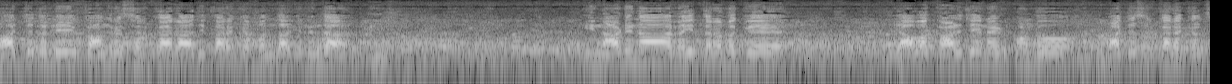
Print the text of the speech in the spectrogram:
ರಾಜ್ಯದಲ್ಲಿ ಕಾಂಗ್ರೆಸ್ ಸರ್ಕಾರ ಅಧಿಕಾರಕ್ಕೆ ಬಂದಾಗಿನಿಂದ ಈ ನಾಡಿನ ರೈತರ ಬಗ್ಗೆ ಯಾವ ಕಾಳಜಿಯನ್ನು ಇಟ್ಕೊಂಡು ರಾಜ್ಯ ಸರ್ಕಾರ ಕೆಲಸ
